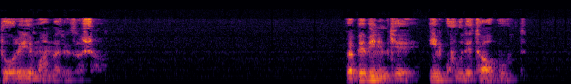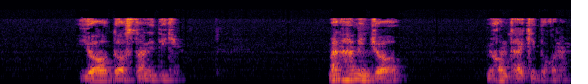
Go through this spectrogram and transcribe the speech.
دوره محمد رضا شاه. و ببینیم که این کودتا بود یا داستان دیگه. من همینجا می‌خوام تاکید بکنم.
